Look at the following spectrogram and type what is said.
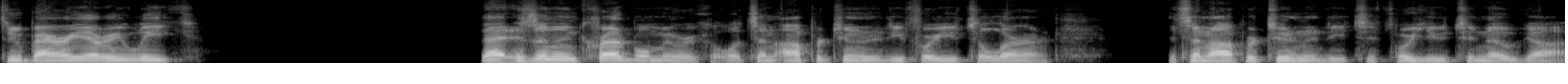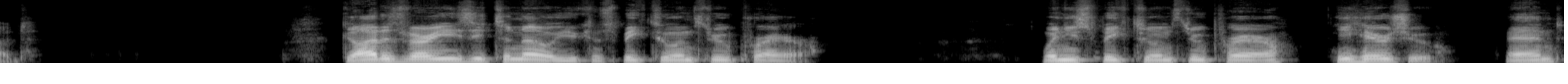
through Barry every week. That is an incredible miracle. It's an opportunity for you to learn. It's an opportunity to, for you to know God. God is very easy to know. You can speak to him through prayer. When you speak to him through prayer, he hears you. And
